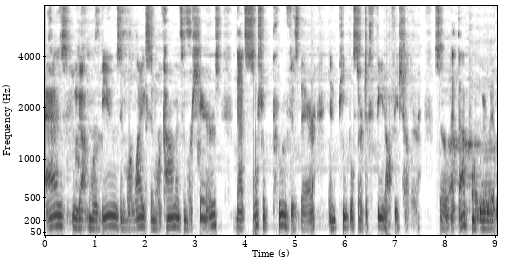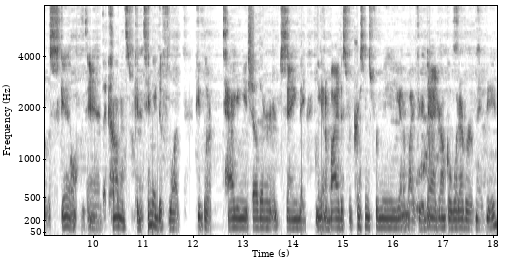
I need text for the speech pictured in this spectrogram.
as we got more views and more likes and more comments and more shares, that social proof is there and people start to feed off each other. So at that point, we were able to scale and the comments continued to flood. People are tagging each other, saying that you got to buy this for Christmas for me, you got to buy it for your dad, your uncle, whatever it may be.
